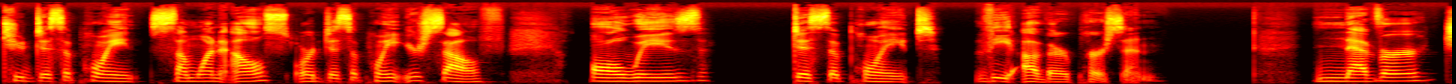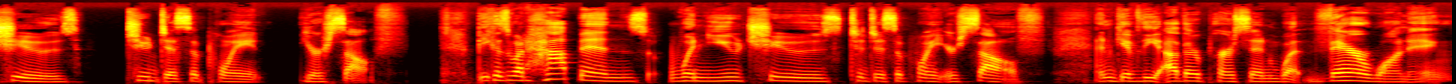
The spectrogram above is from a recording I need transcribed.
to disappoint someone else or disappoint yourself, always disappoint the other person. Never choose to disappoint yourself. Because what happens when you choose to disappoint yourself and give the other person what they're wanting,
